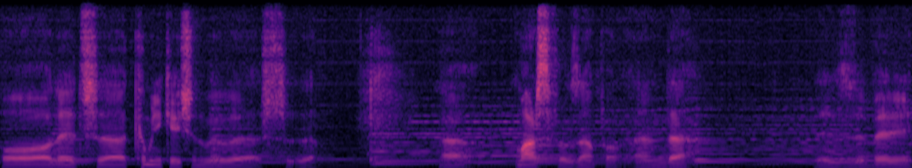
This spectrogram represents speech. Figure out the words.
for that uh, communication with uh, uh, Mars for example. And uh, there's a very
